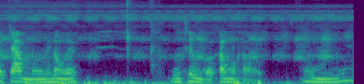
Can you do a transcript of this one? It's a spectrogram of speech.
ก็จำมึงพี่น้องเลยมึงซึมกับข้ามเขาอืม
